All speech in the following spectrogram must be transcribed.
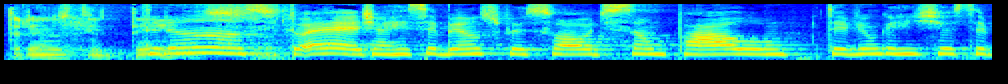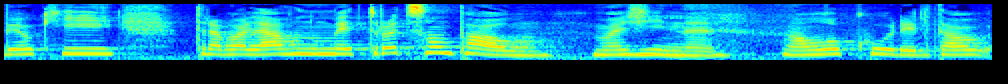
Trânsito intenso. Trânsito, é. Já recebemos pessoal de São Paulo. Teve um que a gente recebeu que trabalhava no metrô de São Paulo. Imagina, uma loucura. Ele tava...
